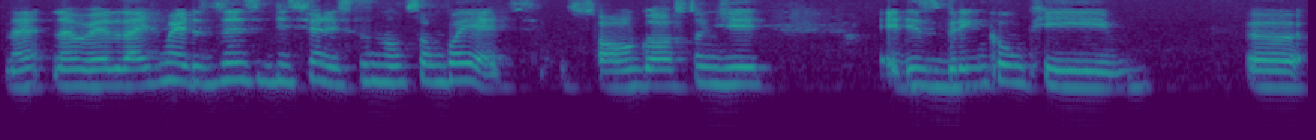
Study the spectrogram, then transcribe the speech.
né? Na verdade, a maioria dos exibicionistas não são voyeurs, só gostam de... Eles brincam que uh,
